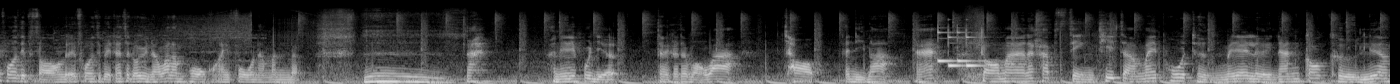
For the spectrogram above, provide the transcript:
iPhone 12 หรือ iPhone 11 ถ้าจะรู้อยู่นะว่าลำโพงของ iPhone นะมันแบบนะอันนี้พูดเยอะ ธอก็จะบอกว่าชอบและดีมากนะฮะต่อมานะครับสิ่งที่จะไม่พูดถึงไม่ได้เลยนั่นก็คือเรื่อง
